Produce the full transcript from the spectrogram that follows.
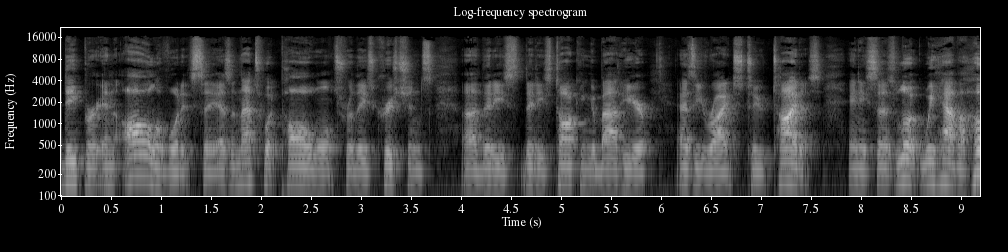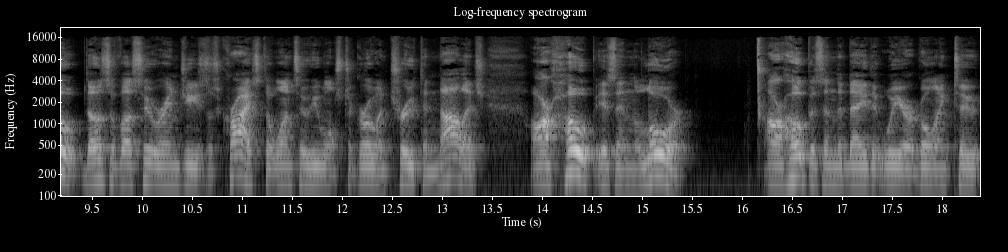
deeper in all of what it says. And that's what Paul wants for these Christians uh, that, he's, that he's talking about here as he writes to Titus. And he says, Look, we have a hope. Those of us who are in Jesus Christ, the ones who he wants to grow in truth and knowledge, our hope is in the Lord. Our hope is in the day that we are going to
